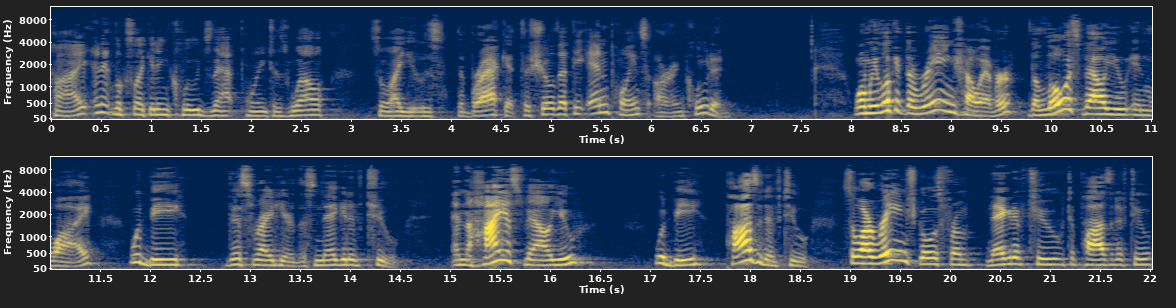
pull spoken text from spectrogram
pi, and it looks like it includes that point as well. So I use the bracket to show that the endpoints are included. When we look at the range, however, the lowest value in y would be this right here, this negative 2. And the highest value would be positive 2. So our range goes from negative 2 to positive 2.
